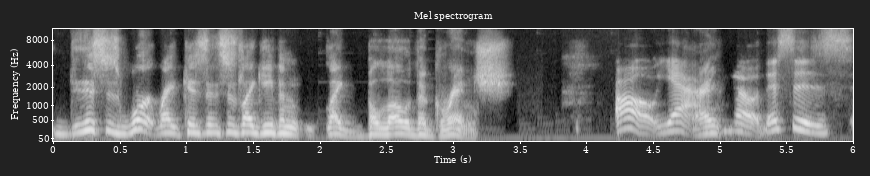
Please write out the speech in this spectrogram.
this is work, right? Because this is like even like below the Grinch. Oh yeah. Right. No, this is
